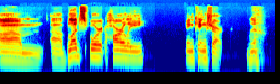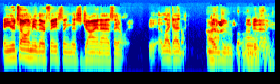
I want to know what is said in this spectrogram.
um, uh, Bloodsport, Harley, and King Shark. Yeah. And you're telling me they're facing this giant ass alien. Yeah, like I, I no, do. Don't do that again.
